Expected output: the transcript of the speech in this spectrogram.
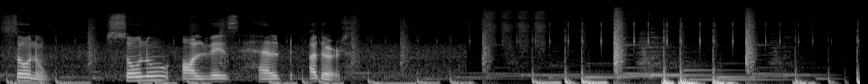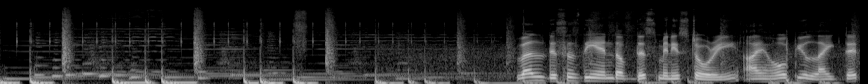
Sonu. Sonu always helped others. Well, this is the end of this mini story. I hope you liked it.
